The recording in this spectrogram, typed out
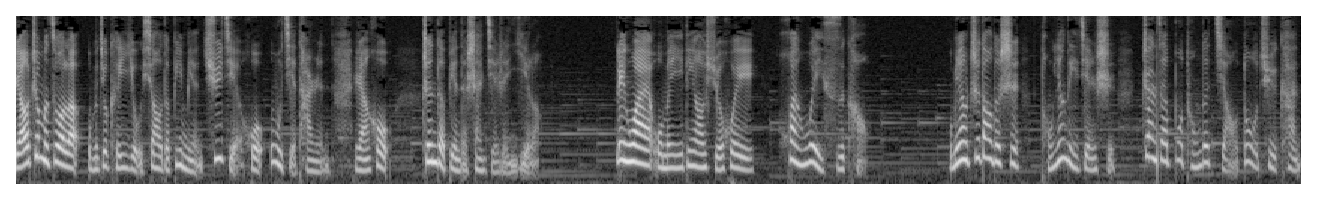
只要这么做了，我们就可以有效的避免曲解或误解他人，然后真的变得善解人意了。另外，我们一定要学会换位思考。我们要知道的是，同样的一件事，站在不同的角度去看。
